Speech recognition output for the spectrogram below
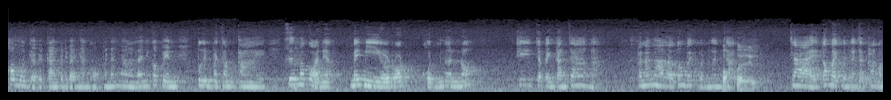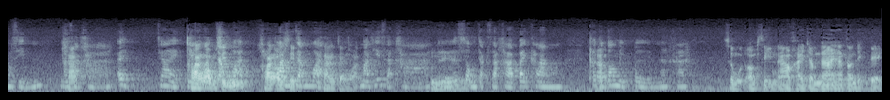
ข้อมูลเกี่ยวกับการปฏิบัติงานของพนักงาน และนี่ก็เป็นปืนประจำกาย ซึ่งเมื่อก่อนเนี่ยไม่มีรถขนเงินเนาะที่จะเป็นการจ้างอะ่ะ พนักงานเราต้องไปขนเงินพกจากปืนใช่ต้องไปขนเงินจากคลังออมสินมาครับสาขา เอ้ยใช่คลังออมสินจังหวัดคลังออมสินจังหวัดคลังจังหวัดมาที่สาขาอืมหรือส่งจากสาขาไปคลังครั ก็บจะต้องมีปืนนะคะ สมุดออมสินเอาใครจำได้ฮะตอนเด็ก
